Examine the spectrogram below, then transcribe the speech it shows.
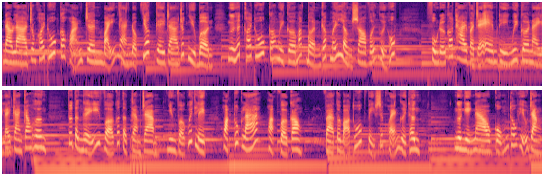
Nào là trong khói thuốc có khoảng trên 7.000 độc chất gây ra rất nhiều bệnh, người hít khói thuốc có nguy cơ mắc bệnh gấp mấy lần so với người hút. Phụ nữ có thai và trẻ em thì nguy cơ này lại càng cao hơn. Tôi từng nghĩ vợ có tật càm tràm nhưng vợ quyết liệt, hoặc thuốc lá hoặc vợ con. Và tôi bỏ thuốc vì sức khỏe người thân. Người nghiện nào cũng thấu hiểu rằng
